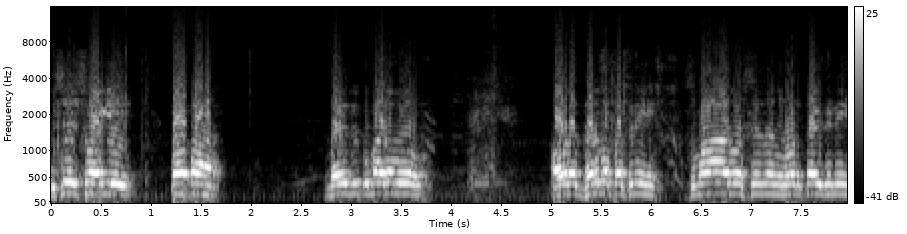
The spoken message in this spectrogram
ವಿಶೇಷವಾಗಿ ಪಾಪ ಮಹೇಂದ್ರ ಕುಮಾರ್ ಅವರು, ಅವರ ಧರ್ಮ ಪತ್ನಿ ಸುಮಾರು ವರ್ಷದಿಂದ ನೋಡ್ತಾ ಇದ್ದೀನಿ.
